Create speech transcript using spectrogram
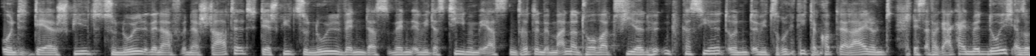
Und der spielt zu null, wenn er, wenn er startet. Der spielt zu null, wenn das, wenn irgendwie das Team im ersten Drittel mit dem anderen Torwart vier Hütten kassiert und irgendwie zurückliegt, dann kommt er rein und lässt einfach gar keinen mehr durch. Also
